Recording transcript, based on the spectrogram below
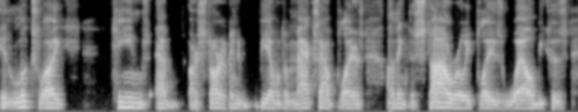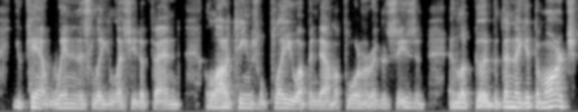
it looks like teams have are starting to be able to max out players. I think the style really plays well because you can't win in this league unless you defend. A lot of teams will play you up and down the floor in the regular season and look good, but then they get to March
